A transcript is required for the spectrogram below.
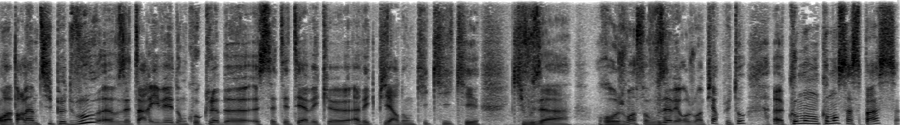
On va parler un petit peu de vous. Euh, vous êtes arrivé donc au club euh, cet été avec euh, avec Pierre, donc qui, qui, qui, vous a rejoint. Enfin, vous avez rejoint Pierre plutôt. comment comment ça se passe?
